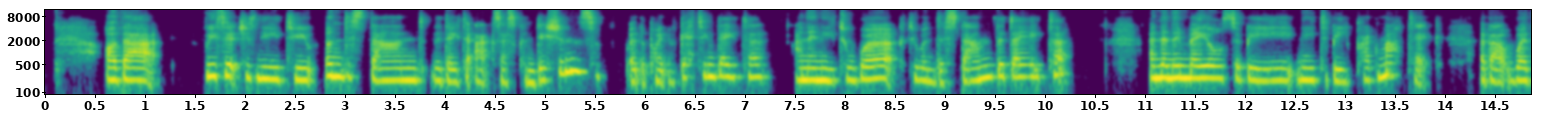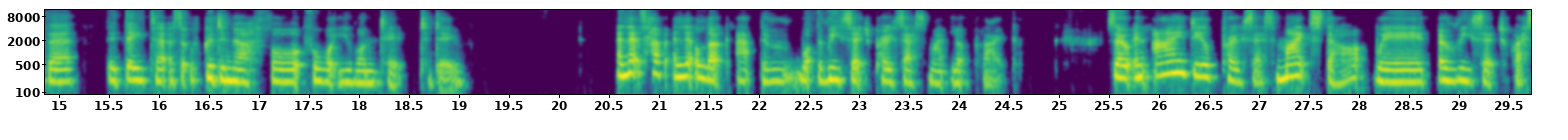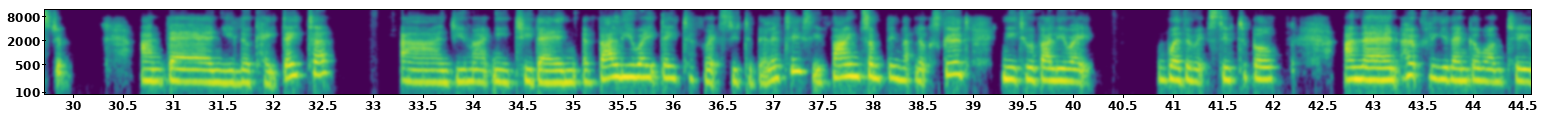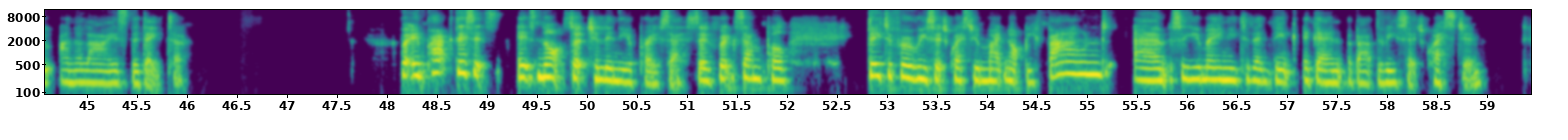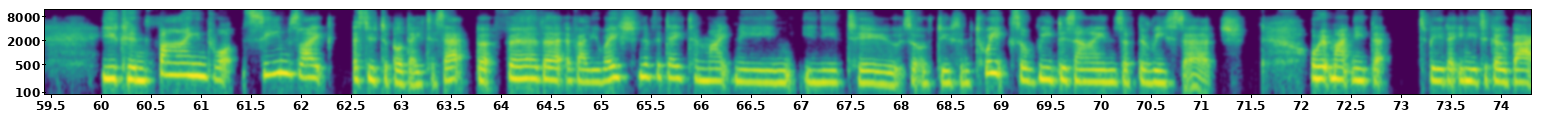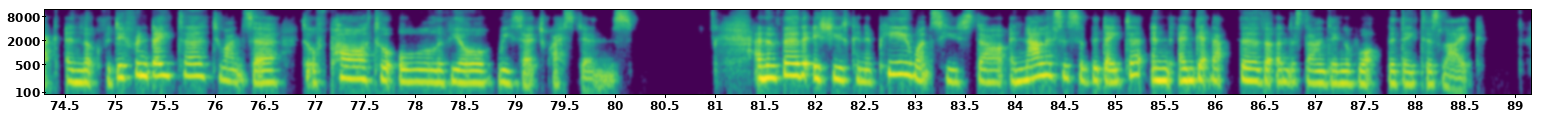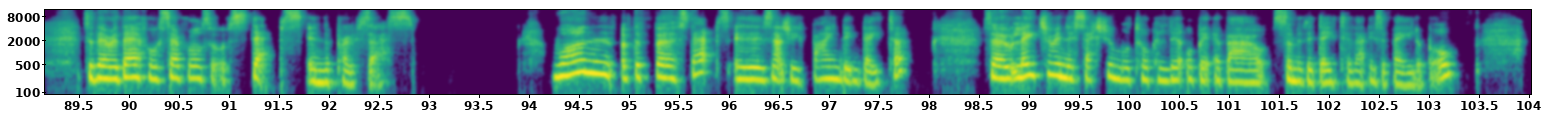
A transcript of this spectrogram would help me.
are that Researchers need to understand the data access conditions at the point of getting data, and they need to work to understand the data. And then they may also be need to be pragmatic about whether the data are sort of good enough for, for what you want it to do. And let's have a little look at the, what the research process might look like. So an ideal process might start with a research question and then you locate data and you might need to then evaluate data for its suitability. So you find something that looks good, you need to evaluate whether it's suitable, and then hopefully you then go on to analyze the data. But in practice, it's, it's not such a linear process. So for example, data for a research question might not be found, um, so you may need to then think again about the research question. You can find what seems like a suitable data set, but further evaluation of the data might mean you need to sort of do some tweaks or redesigns of the research. Or it might need that to be that you need to go back and look for different data to answer sort of part or all of your research questions. And then further issues can appear once you start analysis of the data and, and get that further understanding of what the data is like. So there are therefore several sort of steps in the process. One of the first steps is actually finding data. So later in this session, we'll talk a little bit about some of the data that is available.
